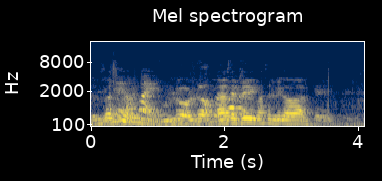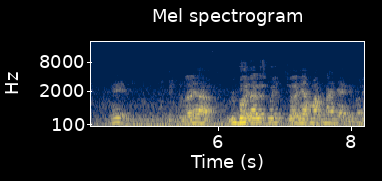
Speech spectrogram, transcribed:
Eh, apa ya? Mas Riddik kawan. Oke. Ini sebenarnya banyak maknanya ini, Pak.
